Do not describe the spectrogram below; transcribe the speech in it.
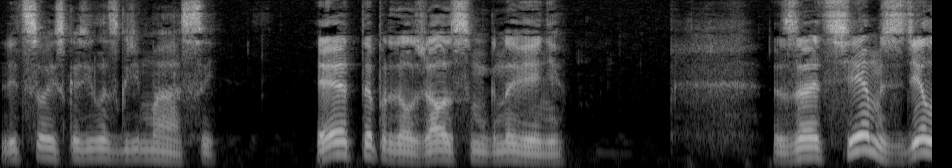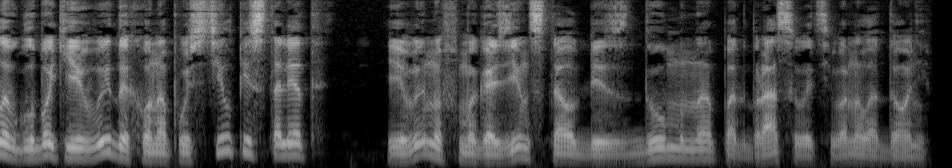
Лицо исказилось гримасой. Это продолжалось мгновение. Затем, сделав глубокий выдох, он опустил пистолет и, вынув магазин, стал бездумно подбрасывать его на ладони.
